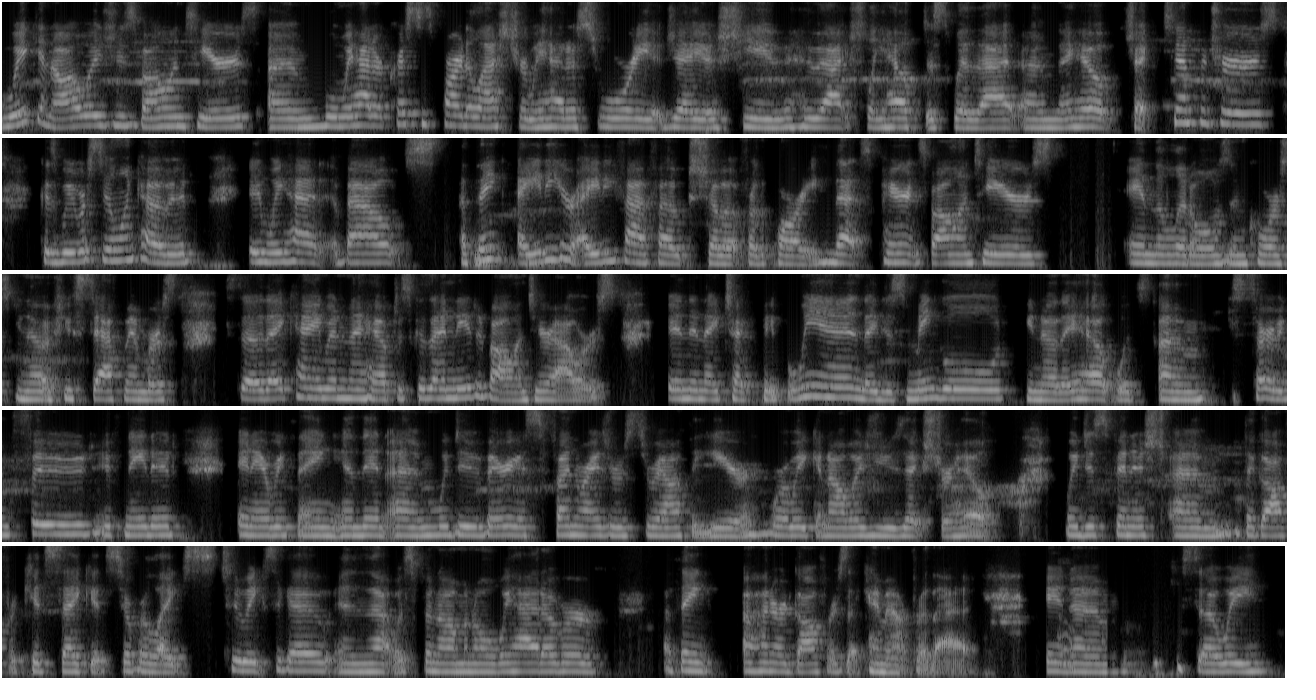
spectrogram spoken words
We can always use volunteers. Um, when we had our Christmas party last year, we had a sorority at JSU who actually helped us with that. Um, they helped check temperatures because we were still in COVID, and we had about I think eighty or eighty-five folks show up for the party. That's parents, volunteers, and the littles, and of course, you know, a few staff members. So they came in and they helped us because they needed volunteer hours. And then they checked people in, they just mingled, you know, they helped with um, serving food if needed and everything. And then um, we do various fundraisers throughout the year where we can always use extra help. We just finished um, the Golf for Kids' Sake at Silver Lakes two weeks ago, and that was phenomenal. We had over I think 100 golfers that came out for that. And oh. um, so we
